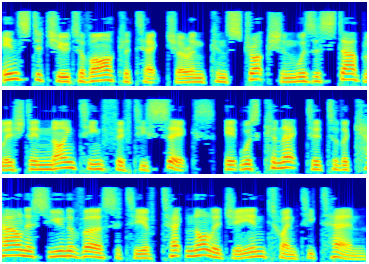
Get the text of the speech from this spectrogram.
Institute of Architecture and Construction was established in 1956, it was connected to the Kaunas University of Technology in 2010.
